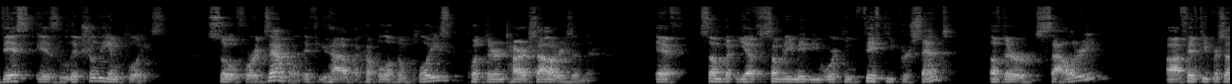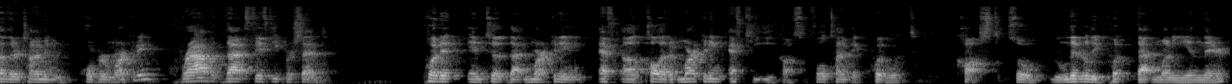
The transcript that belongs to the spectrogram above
this is literally employees. So, for example, if you have a couple of employees, put their entire salaries in there. If somebody you have somebody maybe working fifty percent of their salary, uh, fifty uh, percent of their time in corporate marketing, grab that fifty percent, put it into that marketing. F, I'll call it a marketing FTE cost, full time equivalent cost. So, literally put that money in there,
